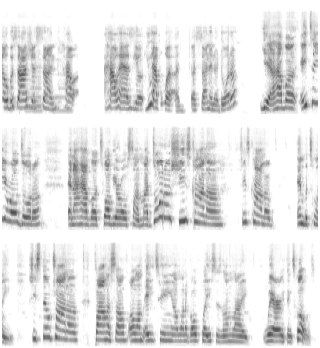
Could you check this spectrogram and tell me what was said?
so besides your mm-hmm. son, how how has your you have what a, a son and a daughter? Yeah, I have a 18 year old daughter, and I have a 12 year old son. My daughter, she's kind of she's kind of in between. She's still trying to find herself. Oh, I'm 18. I want to go places, and I'm like, where everything's closed.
